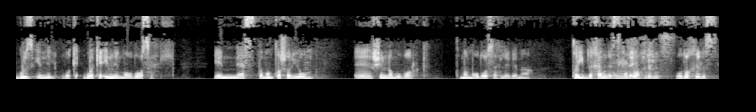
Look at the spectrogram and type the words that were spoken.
جزء ال... وك... وكأن الموضوع سهل. يعني الناس 18 يوم آه، شلنا مبارك. طب ما الموضوع سهل يا جماعة. طيب دخلنا استفتاء الموضوع الدستور. خلص. الموضوع خلص.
